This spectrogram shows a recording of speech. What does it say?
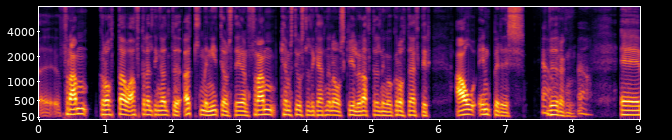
eh, fram gróta og afturhelding öndu öll með 19 stig en fram kemst í úrslutikefnina og skilur afturhelding og gróta eftir á innbyrðis viðrögnum. Eh,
